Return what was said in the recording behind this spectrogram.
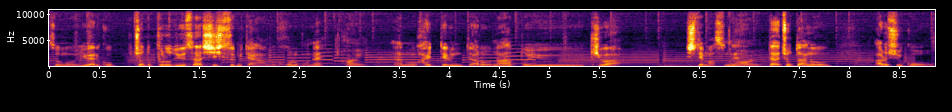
そのいわゆるこうちょっとプロデューサー資質みたいなところもねはい。あの入ってるんだろうなという気はしてますね。はい。だからちょっとあのある種こう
